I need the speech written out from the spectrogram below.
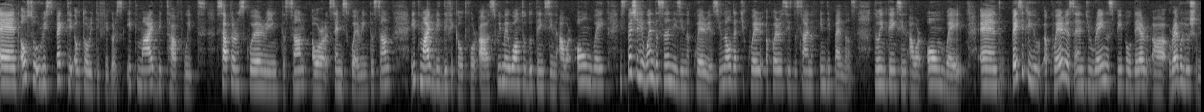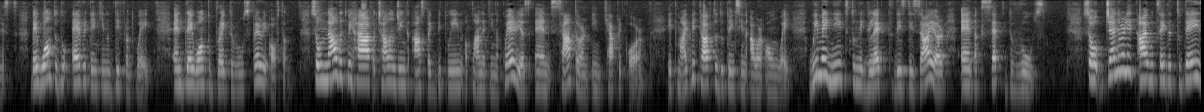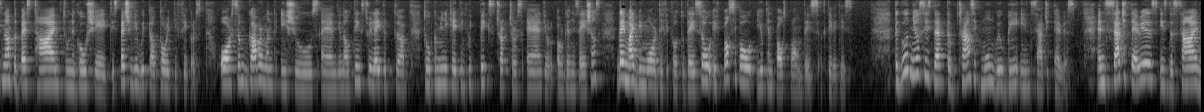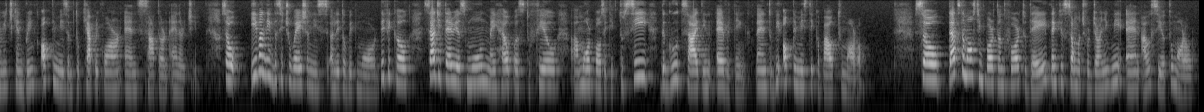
And also respect the authority figures. It might be tough with Saturn squaring the Sun or semi-squaring the Sun, it might be difficult for us. We may want to do things in our own way, especially when the Sun is in Aquarius. You know that Aquarius is the sign of independence, doing things in our own way. And basically Aquarius and Uranus people, they're uh, revolutionists. They want to do everything in a different way and they want to break the rules very often. So now that we have a challenging aspect between a planet in Aquarius and Saturn in Capricorn, it might be tough to do things in our own way. We may need to neglect this desire and accept the rules. So generally, I would say that today is not the best time to negotiate, especially with authority figures or some government issues and you know things related to, to communicating with big structures and your organizations. They might be more difficult today. So if possible, you can postpone these activities. The good news is that the transit moon will be in Sagittarius. And Sagittarius is the sign which can bring optimism to Capricorn and Saturn energy. So even if the situation is a little bit more difficult, Sagittarius moon may help us to feel uh, more positive, to see the good side in everything and to be optimistic about tomorrow. So that's the most important for today. Thank you so much for joining me and I'll see you tomorrow.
